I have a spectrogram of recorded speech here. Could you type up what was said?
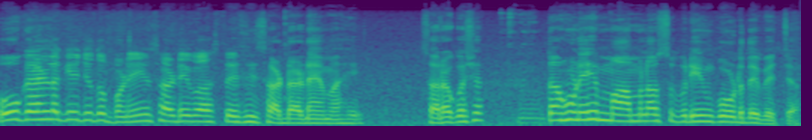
ਉਹ ਕਹਿਣ ਲੱਗੇ ਜਦੋਂ ਬਣੇ ਸਾਡੇ ਵਾਸਤੇ ਸੀ ਸਾਡਾ ਡੈਮ ਆ ਇਹ ਸਾਰਾ ਕੁਝ ਤਾਂ ਹੁਣ ਇਹ ਮਾਮਲਾ ਸੁਪਰੀਮ ਕੋਰਟ ਦੇ ਵਿੱਚ ਆ।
